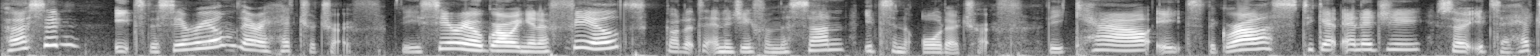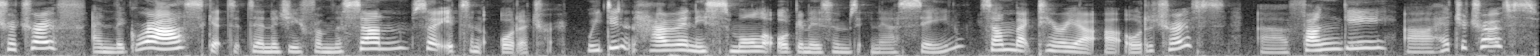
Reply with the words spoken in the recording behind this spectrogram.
person eats the cereal, they're a heterotroph. The cereal growing in a field got its energy from the sun, it's an autotroph. The cow eats the grass to get energy, so it's a heterotroph, and the grass gets its energy from the sun, so it's an autotroph. We didn't have any smaller organisms in our scene. Some bacteria are autotrophs, uh, fungi are heterotrophs,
